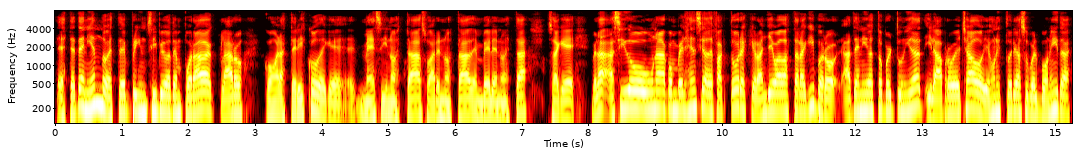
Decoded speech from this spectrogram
esté teniendo este principio de temporada, claro, con el asterisco de que Messi no está, Suárez no está, Dembele no está. O sea que, ¿verdad? Ha sido una convergencia de factores que lo han llevado a estar aquí, pero ha tenido esta oportunidad y la ha aprovechado y es una historia súper bonita.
